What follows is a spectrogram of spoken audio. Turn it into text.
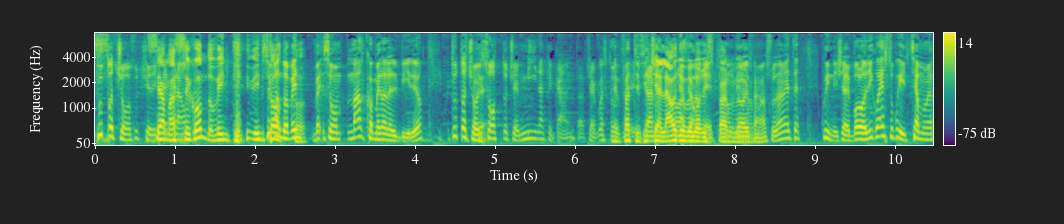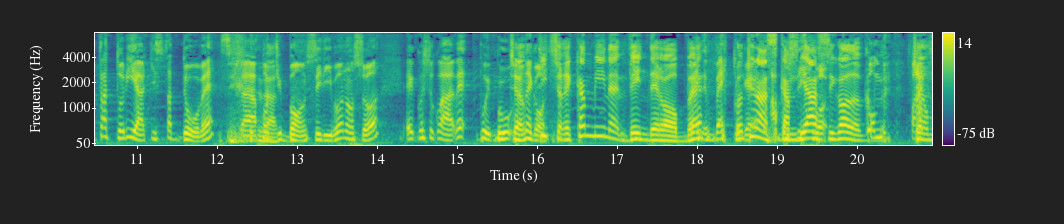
Tutto ciò succede Siamo al secondo 20, 28. Secondo 20, beh, siamo manco a metà del video. Tutto ciò in Sì. sotto c'è Mina che canta. Cioè, questo E infatti eh, sì, non c'è l'audio, ve lo risparmiamo assolutamente. Quindi c'è il volo di questo. Poi siamo in una trattoria, chissà dove. Sì, a Poggi esatto. Bonsi, tipo, non so. E questo qua, eh, poi boh, C'è un negozio. tizio che cammina e vende robe, Vende continua a scambiarsi cose. con C'è un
